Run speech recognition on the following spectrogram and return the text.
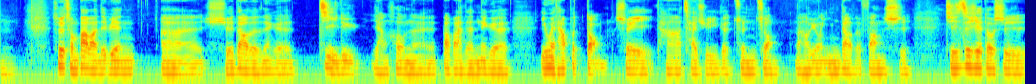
嗯，所以从爸爸那边呃学到的那个纪律，然后呢，爸爸的那个，因为他不懂，所以他采取一个尊重，然后用引导的方式，其实这些都是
